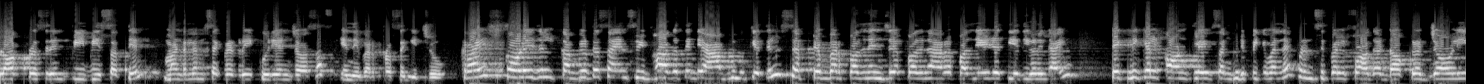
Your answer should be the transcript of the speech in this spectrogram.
block president P B Sathyan മണ്ഡലം സെക്രട്ടറി കുര്യൻ ജോസഫ് എന്നിവർ പ്രസംഗിച്ചു. ക്രൈസ്റ്റ് കോളേജിൽ കമ്പ്യൂട്ടർ സയൻസ് വിഭാഗത്തിന്റെ ആഭിമുഖ്യത്തിൽ സെപ്റ്റംബർ പതിനഞ്ച് പതിനാറ് പതിനേഴ് തീയതികളിലായി ടെക്നിക്കൽ കോൺക്ലേവ് സംഘടിപ്പിക്കുമെന്ന് principal father doctor Jolly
